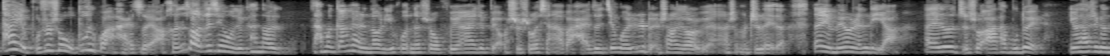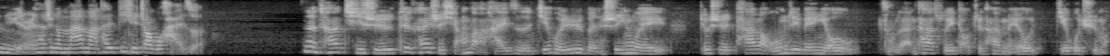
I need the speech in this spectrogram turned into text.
他也不是说我不管孩子呀。很早之前我就看到他们刚开始闹离婚的时候，福原爱就表示说想要把孩子接回日本上幼儿园啊什么之类的，但也没有人理啊。大家都只说啊，她不对，因为她是个女人，她是个妈妈，她必须照顾孩子。那她其实最开始想把孩子接回日本，是因为就是她老公这边有阻拦她，所以导致她没有接过去吗？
